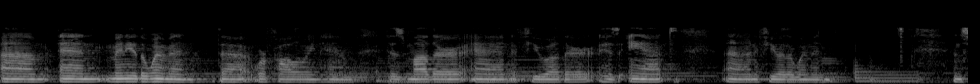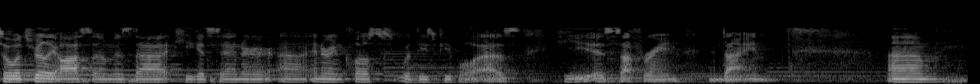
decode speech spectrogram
um, and many of the women that were following him, his mother and a few other, his aunt, uh, and a few other women. And so what's really awesome is that he gets to enter uh, enter in close with these people as he is suffering and dying. Um,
